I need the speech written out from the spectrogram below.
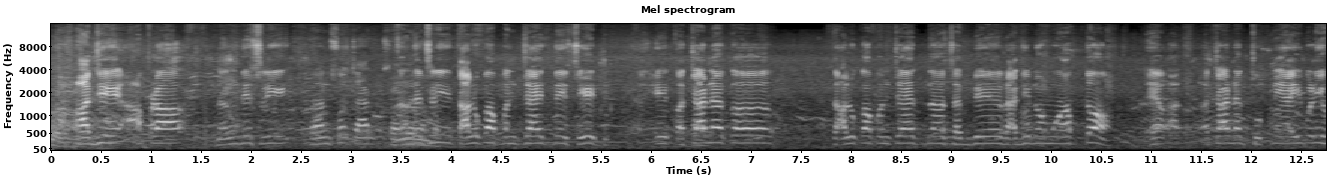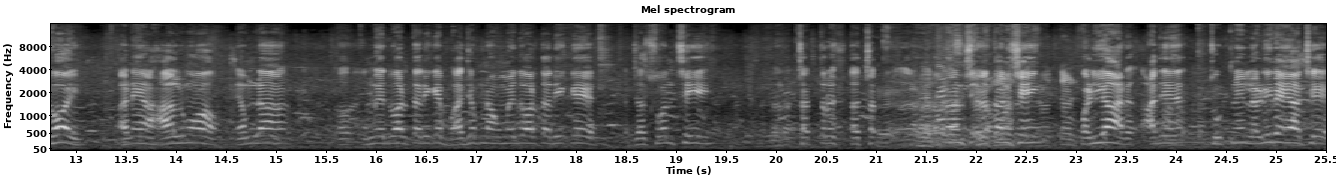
આજે આપણા નંદેશ્રી ત્રણસો ચાર નંદેશ્રી તાલુકા પંચાયતની સીટ એક અચાનક તાલુકા પંચાયતના સભ્યે રાજીનામું આપતો, એ અચાનક ચૂંટણી આવી પડી હોય અને હાલમાં એમના ઉમેદવાર તરીકે, ભાજપના ઉમેદવાર તરીકે જસવંતસિંહ છત્ર છત- રતનસિંહ પડિયાર આજે ચૂંટણી લડી રહ્યા છે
